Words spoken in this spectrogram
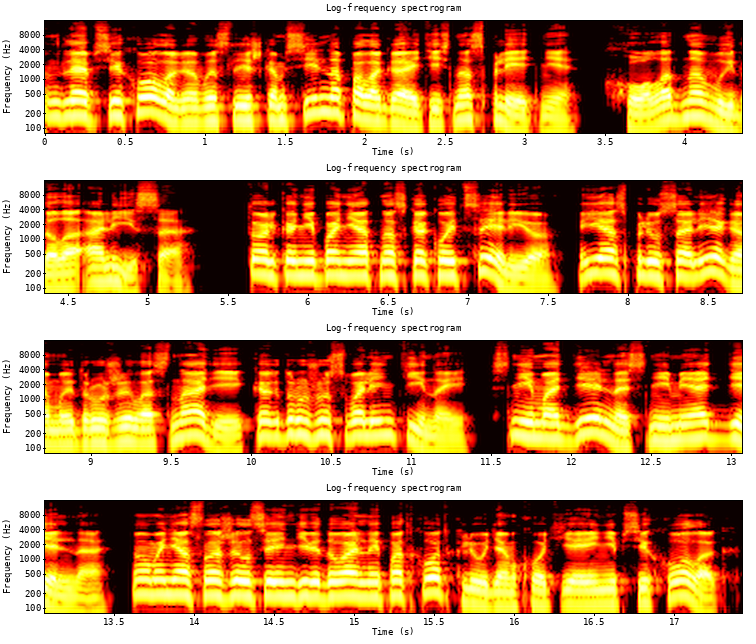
Для психолога вы слишком сильно полагаетесь на сплетни, холодно выдала Алиса. Только непонятно с какой целью. Я сплю с Олегом и дружила с Надей, как дружу с Валентиной. С ним отдельно, с ними отдельно. У меня сложился индивидуальный подход к людям, хоть я и не психолог.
